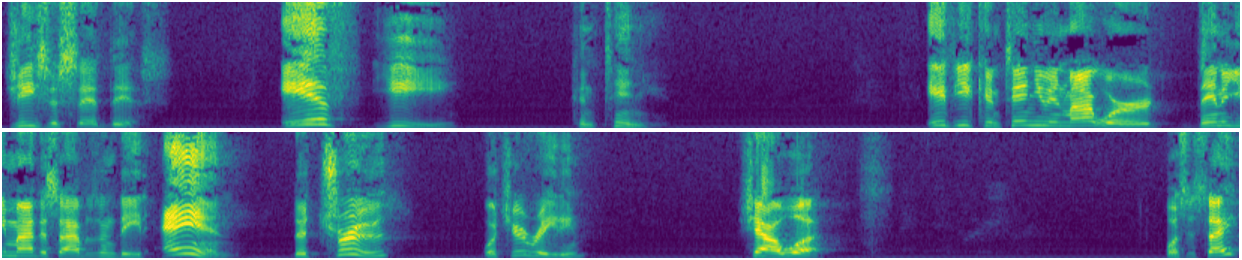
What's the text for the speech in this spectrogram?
Jesus said this If ye continue, if ye continue in my word, then are you my disciples indeed. And the truth, what you're reading, shall what? What's it say?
